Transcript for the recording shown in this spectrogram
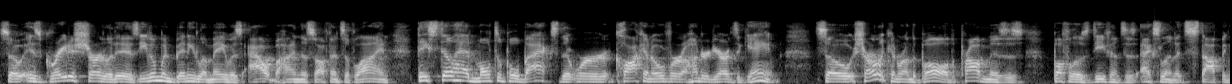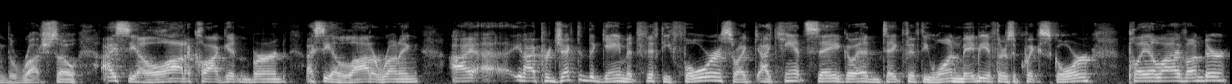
So as great as Charlotte is, even when Benny LeMay was out behind this offensive line, they still had multiple backs that were clocking over 100 yards a game. So Charlotte can run the ball. The problem is, is Buffalo's defense is excellent at stopping the rush. So I see a lot of clock getting burned. I see a lot of running. I, uh, you know, I projected the game at 54, so I, I can't say go ahead and take 51. Maybe if there's a quick score, play a live under.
